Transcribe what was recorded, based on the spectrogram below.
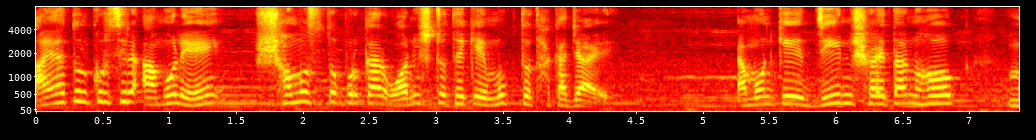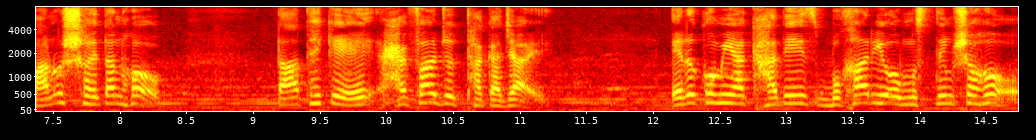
আয়াতুল কুরসির আমলে সমস্ত প্রকার অনিষ্ট থেকে মুক্ত থাকা যায়। এমনকি জিন শয়তান হোক, মানুষ শয়তান হোক, তা থেকে হেফাজত থাকা যায়। এরকমই এক হাদিস বুখারি ও মুসলিম সহ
